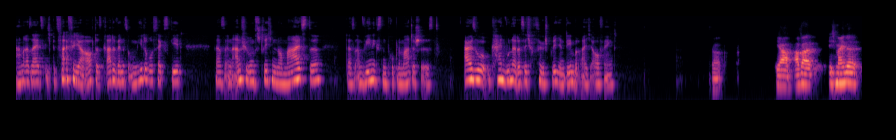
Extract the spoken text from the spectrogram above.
Andererseits, ich bezweifle ja auch, dass gerade wenn es um Heterosex geht, das in Anführungsstrichen normalste, das am wenigsten problematische ist. Also kein Wunder, dass sich unser Gespräch in dem Bereich aufhängt. Ja. ja, aber ich meine,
